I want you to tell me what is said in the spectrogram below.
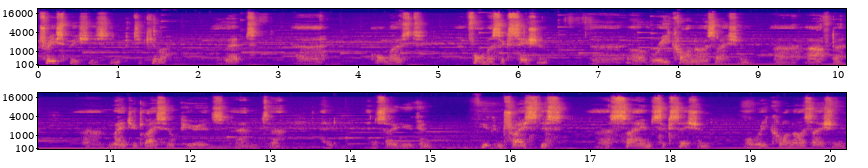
tree species in particular that uh, almost form a succession uh, of recolonisation uh, after uh, major glacial periods, and uh, and and so you can you can trace this uh, same succession or recolonisation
